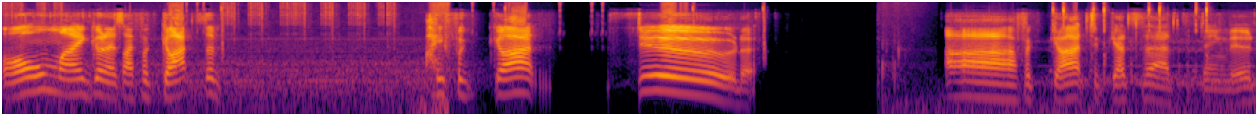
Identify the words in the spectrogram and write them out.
Oh my goodness, I forgot the... I forgot... Dude! Ah, I forgot to get that thing, dude.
